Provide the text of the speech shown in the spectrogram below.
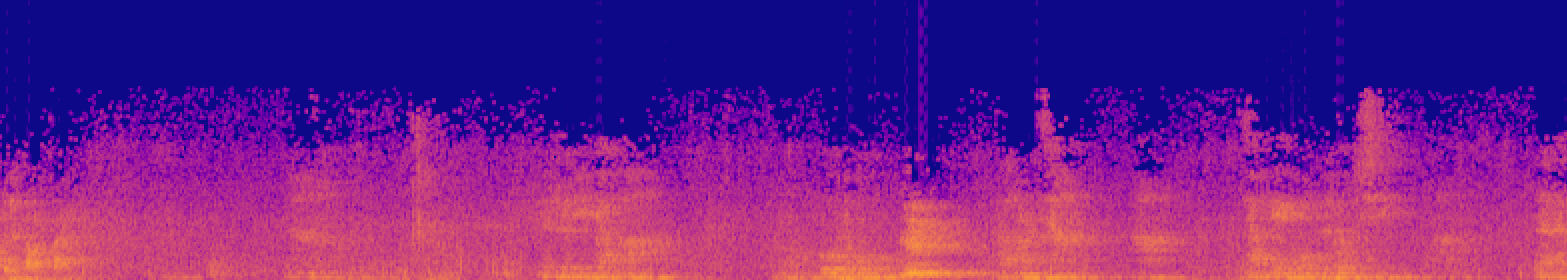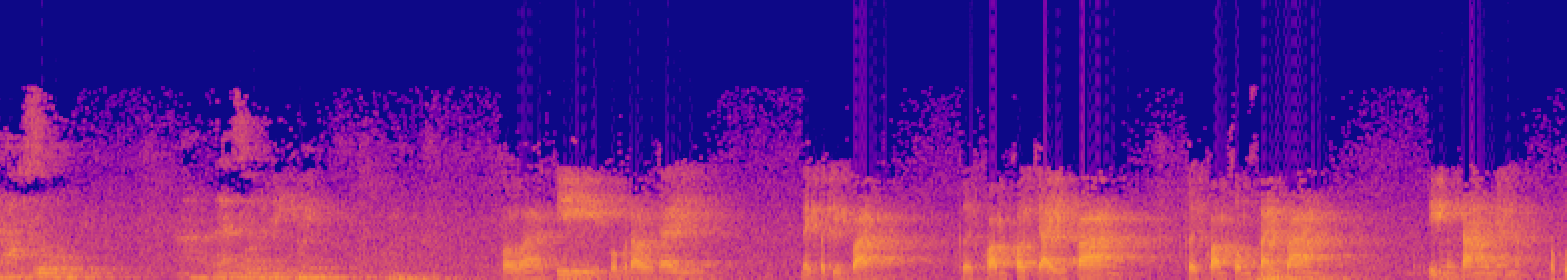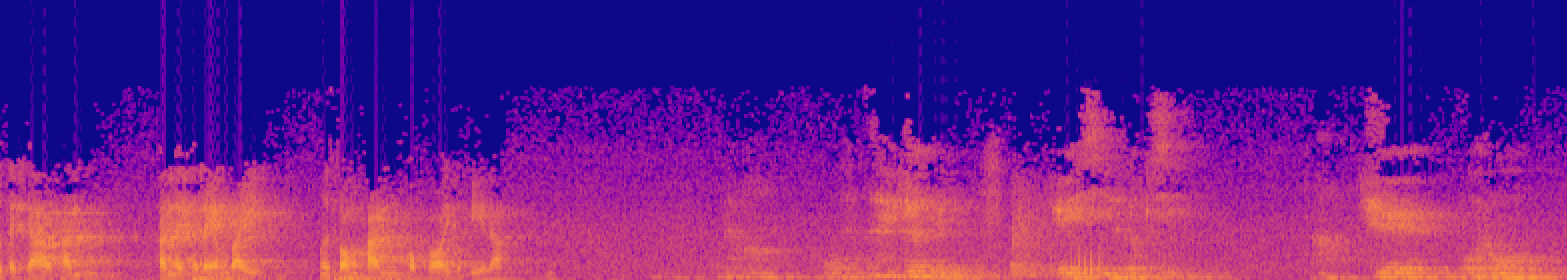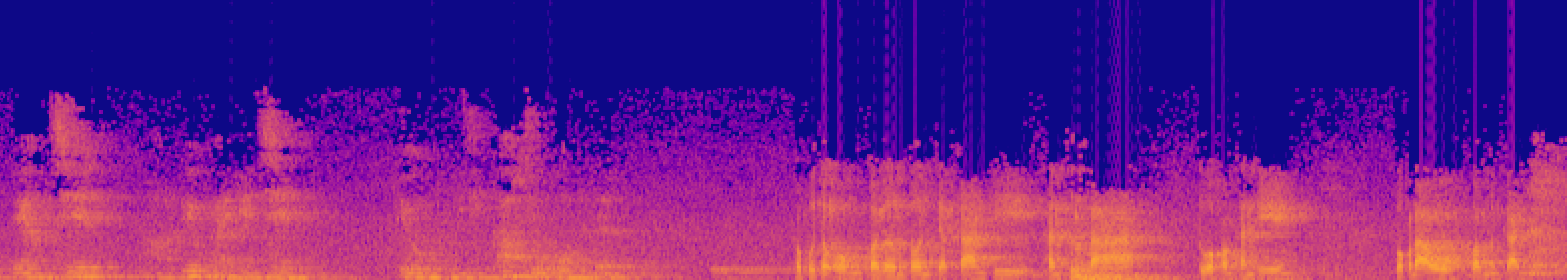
เราสืบต่อไป在这里要把佛陀他老人家啊教给我们的东西啊再来告诉啊在座的每一位。เพราะว่าที่พวกเราได้ได้ปฏิบัติ เกิดความเข้าใจบ้างเกิดความสงสัยบ้าง สิ่งต่างๆเหล่านี้นะพระพุทธเจ้าท่านท่านได้แสดงไว้เมื่อสองพันหกร้อยกว่าปีแล้ว那么我们在这里学习的东西啊，是佛陀两千啊六百年前就已经告诉我们的พระพุทธองค์ก็เริ่มต้นจากการที่ท่านศึกษา ตัวของท่านเอง พวกเราก็เหมือนกัน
